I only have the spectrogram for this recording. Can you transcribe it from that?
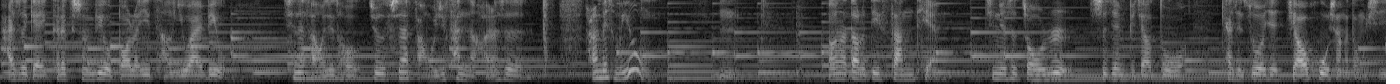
还是给 collection view 包了一层 UI view。现在返回去头，就是现在返回去看呢，好像是 好像没什么用。嗯，然后呢，到了第三天，今天是周日，时间比较多。开始做一些交互上的东西，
